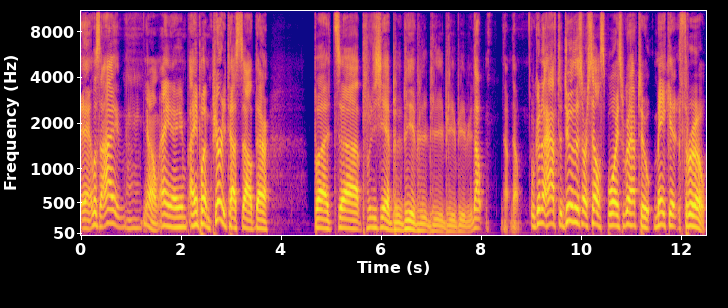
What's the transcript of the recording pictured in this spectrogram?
yeah, listen, I you know I ain't, I ain't putting purity tests out there, but uh, yeah, no, no, no. We're gonna have to do this ourselves, boys. We're gonna have to make it through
